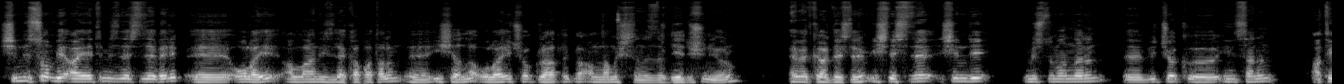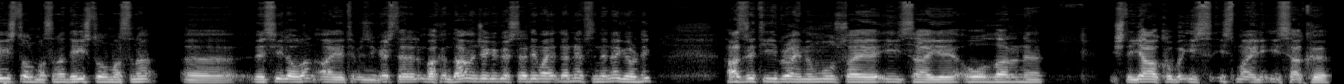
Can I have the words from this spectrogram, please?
Şimdi son bir ayetimizi de size verip e, olayı Allah'ın izniyle kapatalım. E, inşallah olayı çok rahatlıkla anlamışsınızdır diye düşünüyorum. Evet kardeşlerim işte size şimdi Müslümanların e, birçok e, insanın ateist olmasına, deist olmasına e, vesile olan ayetimizi gösterelim. Bakın daha önceki gösterdiğim ayetlerin hepsinde ne gördük? Hazreti İbrahim'i, Musa'yı, İsa'yı, oğullarını, işte Yakub'u, İs- İsmail'i, İshak'ı,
